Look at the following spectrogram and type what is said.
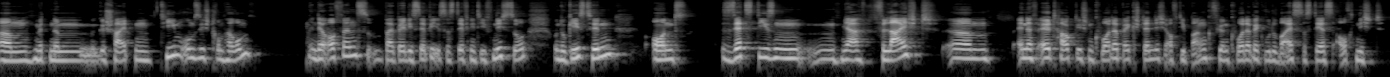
Ähm, mit einem gescheiten Team um sich drum herum. In der Offense, bei Bailey Seppi ist das definitiv nicht so. Und du gehst hin und setzt diesen, ja, vielleicht ähm, NFL-tauglichen Quarterback ständig auf die Bank für einen Quarterback, wo du weißt, dass der es auch nicht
